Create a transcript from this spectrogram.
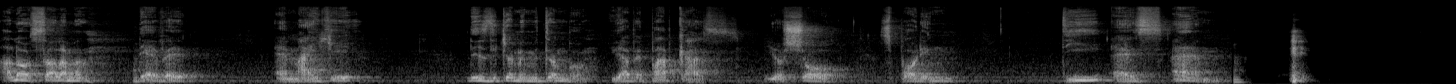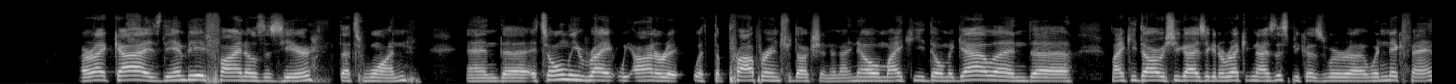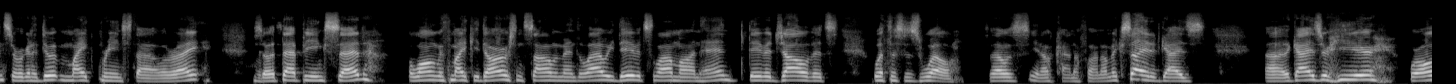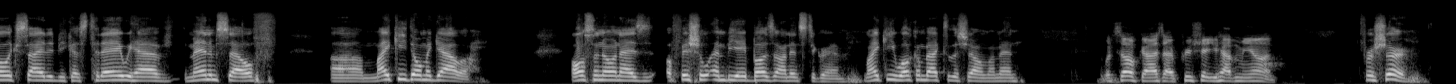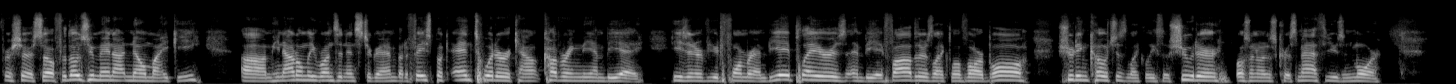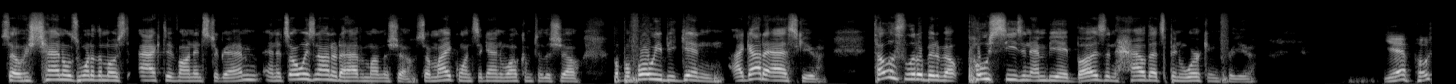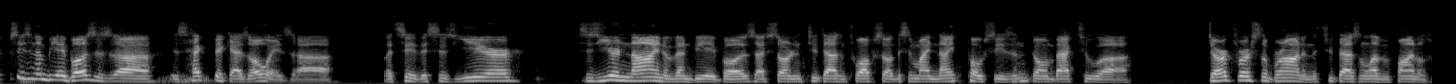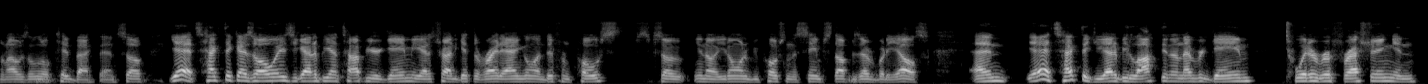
Hello, Solomon, David, and Mikey. This is Dikembe Mutombo. You have a podcast, your show, Sporting DSM. All right, guys, the NBA Finals is here. That's one. And uh, it's only right we honor it with the proper introduction. And I know Mikey Domagala and uh, Mikey Darwish, you guys are going to recognize this because we're uh, we're Knick fans, so we're going to do it Mike Breen style. All right. So with that being said, along with Mikey Darwish and Solomon Mandalawi, David Salama on hand, David Jolovitz with us as well. So that was you know kind of fun. I'm excited, guys. Uh, the guys are here. We're all excited because today we have the man himself, uh, Mikey Domagala also known as official NBA Buzz on Instagram. Mikey, welcome back to the show, my man. What's up, guys? I appreciate you having me on. For sure, for sure. So, for those who may not know Mikey, um, he not only runs an Instagram, but a Facebook and Twitter account covering the NBA. He's interviewed former NBA players, NBA fathers like LeVar Ball, shooting coaches like Lethal Shooter, also known as Chris Matthews, and more. So his channel is one of the most active on Instagram, and it's always an honor to have him on the show. So, Mike, once again, welcome to the show. But before we begin, I got to ask you tell us a little bit about postseason NBA buzz and how that's been working for you. Yeah, postseason NBA buzz is uh is hectic as always. Uh let's see, this is year this is year nine of NBA Buzz. I started in 2012, so this is my ninth postseason, going back to uh, Dirk versus LeBron in the 2011 Finals when I was a little kid back then. So yeah, it's hectic as always. You got to be on top of your game. You got to try to get the right angle on different posts, so you know you don't want to be posting the same stuff as everybody else. And yeah, it's hectic. You got to be locked in on every game. Twitter refreshing and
